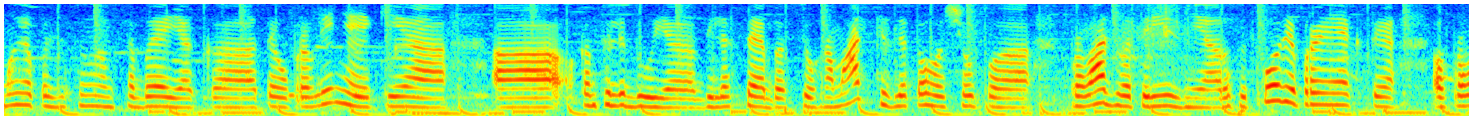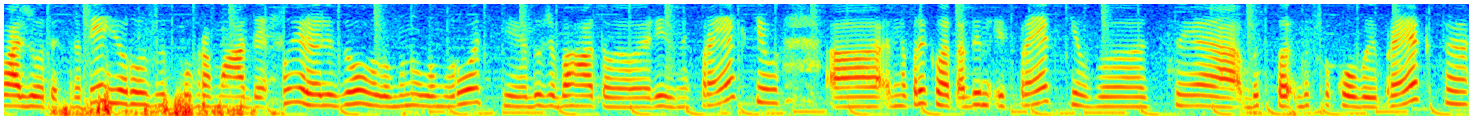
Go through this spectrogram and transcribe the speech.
Ми позиціонуємо себе як е, те управління, яке консолідує біля себе всю громадськість для того, щоб е, впроваджувати різні розвиткові проекти, впроваджувати стратегію розвитку громади. Ми реалізовували в минулому році дуже багато різних проєктів. Наприклад, один із проєктів е, це безпековий проєкт, е,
